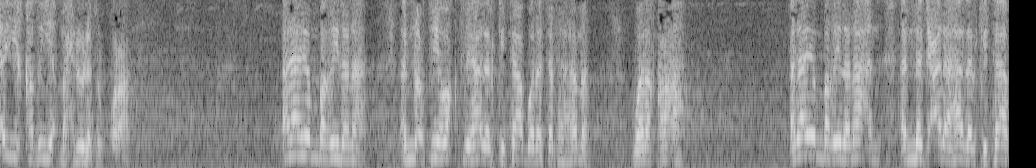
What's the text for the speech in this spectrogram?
أي قضية محلولة في القرآن؟ ألا ينبغي لنا أن نعطي وقت لهذا الكتاب ونتفهمه؟ ونقرأه. ألا ينبغي لنا أن, أن نجعل هذا الكتاب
